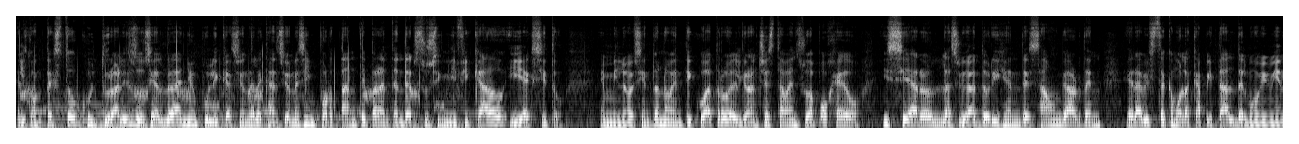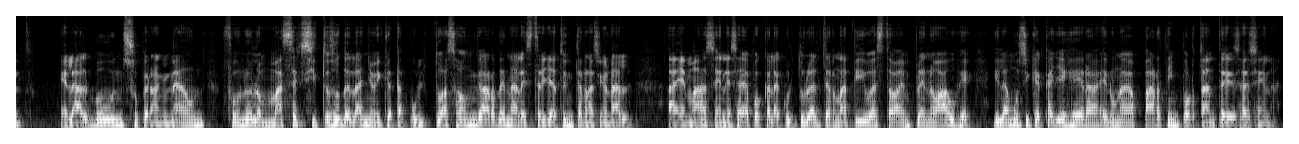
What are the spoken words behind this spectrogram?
El contexto cultural y social del año de publicación de la canción es importante para entender su significado y éxito. En 1994 el grunge estaba en su apogeo y Seattle, la ciudad de origen de Soundgarden, era vista como la capital del movimiento. El álbum Super Unknown fue uno de los más exitosos del año y catapultó a Soundgarden al estrellato internacional. Además, en esa época la cultura alternativa estaba en pleno auge y la música callejera era una parte importante de esa escena.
